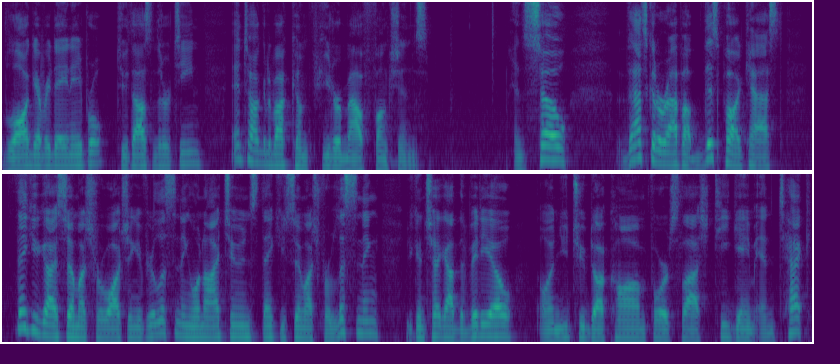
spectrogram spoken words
vlog every day in April 2013, and talking about computer malfunctions. And so that's going to wrap up this podcast. Thank you guys so much for watching. If you're listening on iTunes, thank you so much for listening. You can check out the video on youtube.com forward slash tgame and tech.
